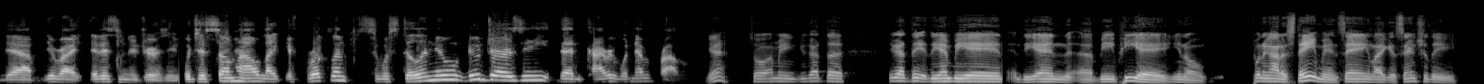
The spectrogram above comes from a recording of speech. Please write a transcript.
Yeah, you're right. It is in New Jersey, which is somehow like if Brooklyn was still in New New Jersey, then Kyrie wouldn't have a problem. Yeah. So I mean, you got the you got the the NBA and the NBPA, uh, you know, putting out a statement saying like essentially,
